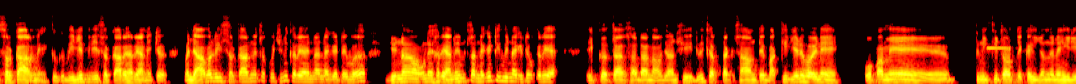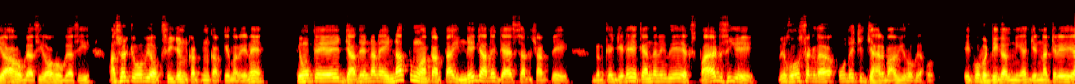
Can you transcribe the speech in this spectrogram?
ਸਰਕਾਰ ਨੇ, ਕਿਉਂਕਿ ਬੀਜੇਪੀ ਦੀ ਸਰਕਾਰ ਹਰਿਆਣੇ ਚ, ਪੰਜਾਬ ਵਾਲੀ ਸਰਕਾਰ ਨੇ ਤਾਂ ਕੁਝ ਨਹੀਂ ਕਰਿਆ ਇੰਨਾ ਨੈਗੇਟਿਵ ਜਿੰਨਾ ਉਹਨੇ ਹਰਿਆਣੇ ਨੂੰ ਤਾਂ ਨੈਗੇਟਿਵ ਹੀ ਨੈਗੇਟਿਵ ਕਰਿਆ। ਇੱਕ ਤਾਂ ਸਾਡਾ ਨੌਜਵਾਨ ਸ਼ਹੀਦ ਵੀ ਕਰਤਾ ਕਿਸਾਨ ਤੇ ਬਾਕੀ ਜਿਹੜੇ ਹੋਏ ਨੇ, ਉਹ ਭਾਵੇਂ ਤਕਨੀਕੀ ਤੌਰ ਤੇ ਕਹੀ ਜਾਂਦੇ ਨਹੀਂ ਜੀ, ਆਹ ਹੋ ਗਿਆ ਸੀ, ਉਹ ਹੋ ਗਿਆ ਸੀ। ਅਸਲ 'ਚ ਉਹ ਵੀ ਆਕਸੀਜਨ ਘਟਣ ਕਰਕੇ ਮਰੇ ਨੇ, ਕਿਉਂਕਿ ਜਦ ਇਹਨਾਂ ਨੇ ਇੰਨਾ ਧੂਆਂ ਕਰਤਾ, ਇੰਨੇ ਜ਼ਿਆਦਾ ਗੈਸ ਸੈਲ ਛੱਡਦੇ ਬਲਕਿ ਜਿਹੜੇ ਕਹਿੰਦੇ ਨੇ ਵੀ ਇਹ ਐਕਸਪਾਇਰਡ ਸੀਗੇ, ਵੀ ਹੋ ਸਕਦਾ ਉਹਦੇ 'ਚ ਜ਼ਹਿਰਬਾ ਵੀ ਹੋ ਗਿਆ ਹੋਵੇ। ਇਹ ਕੋਈ ਵੱਡੀ ਗੱਲ ਨਹੀਂ ਹੈ, ਜਿੰਨਾ ਚਿਰ ਇਹ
